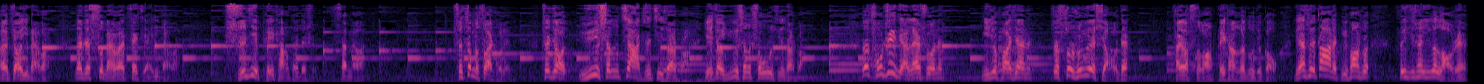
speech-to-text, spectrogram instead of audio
要交一百万，那这四百万再减一百万，实际赔偿他的是三百万，是这么算出来的。这叫余生价值计算法，也叫余生收入计算法。那从这点来说呢，你就发现呢，这岁数越小的，他要死亡赔偿额度就高；年岁大的，比方说飞机上一个老人。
